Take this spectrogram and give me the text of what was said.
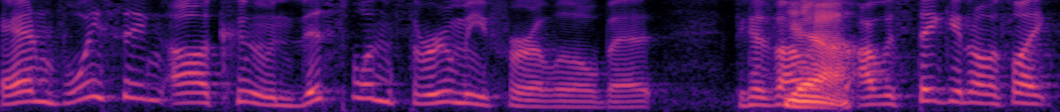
and voicing Ah Kun. This one threw me for a little bit because I Yeah. was I was thinking I was like,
